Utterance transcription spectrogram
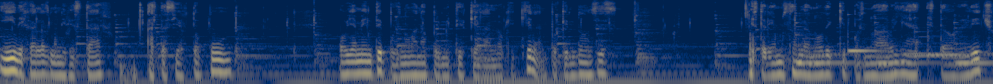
y dejarlas manifestar hasta cierto punto. Obviamente, pues no van a permitir que hagan lo que quieran, porque entonces estaríamos hablando de que pues no habría Estado de Derecho,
